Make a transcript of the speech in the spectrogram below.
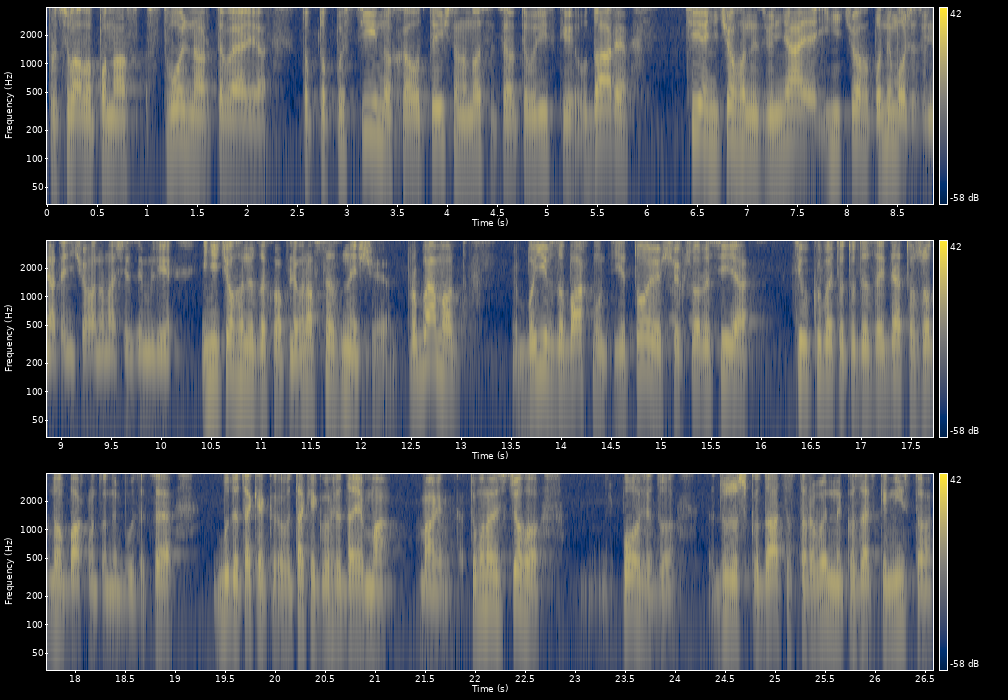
працювала по нас ствольна артилерія. Тобто постійно, хаотично наносяться артилерійські удари. Росія нічого не звільняє і нічого, бо не може звільняти нічого на нашій землі, і нічого не захоплює. Вона все знищує. Проблема от боїв за Бахмут є тою, що якщо Росія цілковито туди зайде, то жодного Бахмуту не буде. Це буде так, як так, як виглядає Ма- Мар'їнка. Тому навіть з цього погляду дуже шкода. Це старовинне козацьке місто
